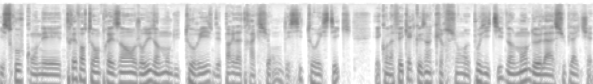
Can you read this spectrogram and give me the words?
Il se trouve qu'on est très fortement présent aujourd'hui dans le monde du tourisme, des parcs d'attractions, des sites touristiques, et qu'on a fait quelques incursions euh, positives dans le monde de la supply chain.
